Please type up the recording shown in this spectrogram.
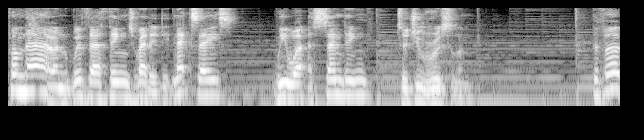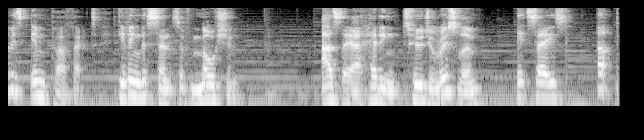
From there, and with their things readied, it next says, We were ascending to Jerusalem. The verb is imperfect, giving the sense of motion. As they are heading to Jerusalem, it says up.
